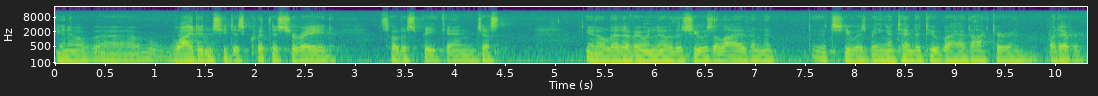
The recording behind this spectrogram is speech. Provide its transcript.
you know, uh, why didn't she just quit the charade, so to speak, and just, you know, let everyone know that she was alive and that, that she was being attended to by a doctor and whatever.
